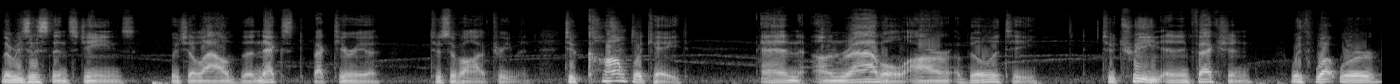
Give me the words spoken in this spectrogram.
the resistance genes which allowed the next bacteria to survive treatment. To complicate and unravel our ability to treat an infection with what were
